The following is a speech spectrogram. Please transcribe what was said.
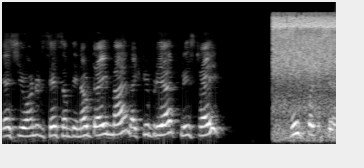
Yes you want to say something now try மா Lakshmi Priya please try mute பண்ணிட்டு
